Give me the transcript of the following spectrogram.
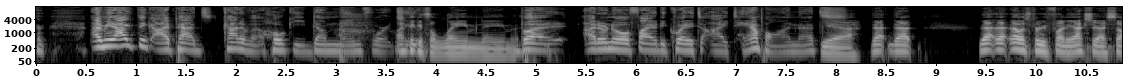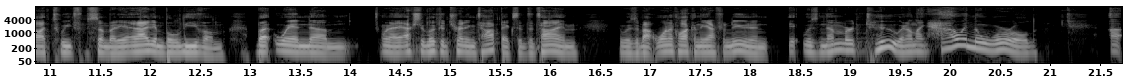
I mean, I think iPad's kind of a hokey, dumb name for it too. I think it's a lame name. but I don't know if I would equate it to i tampon. That's Yeah, that that that that, that was pretty funny. Actually, I saw a tweet from somebody, and I didn't believe him. But when um when I actually looked at trending topics at the time, it was about one o'clock in the afternoon, and it was number two. And I'm like, how in the world uh,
